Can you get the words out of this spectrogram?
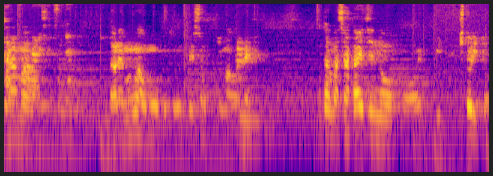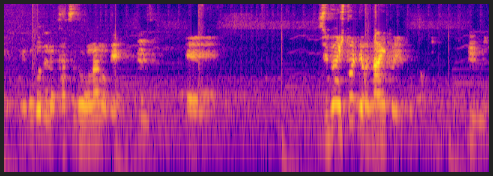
これはまあはい、大事ですね。誰もが思うことでしょう、今はね。ただまあ社会人の一人ということでの活動なので、うん。えー自分一人ではないということ。うん。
